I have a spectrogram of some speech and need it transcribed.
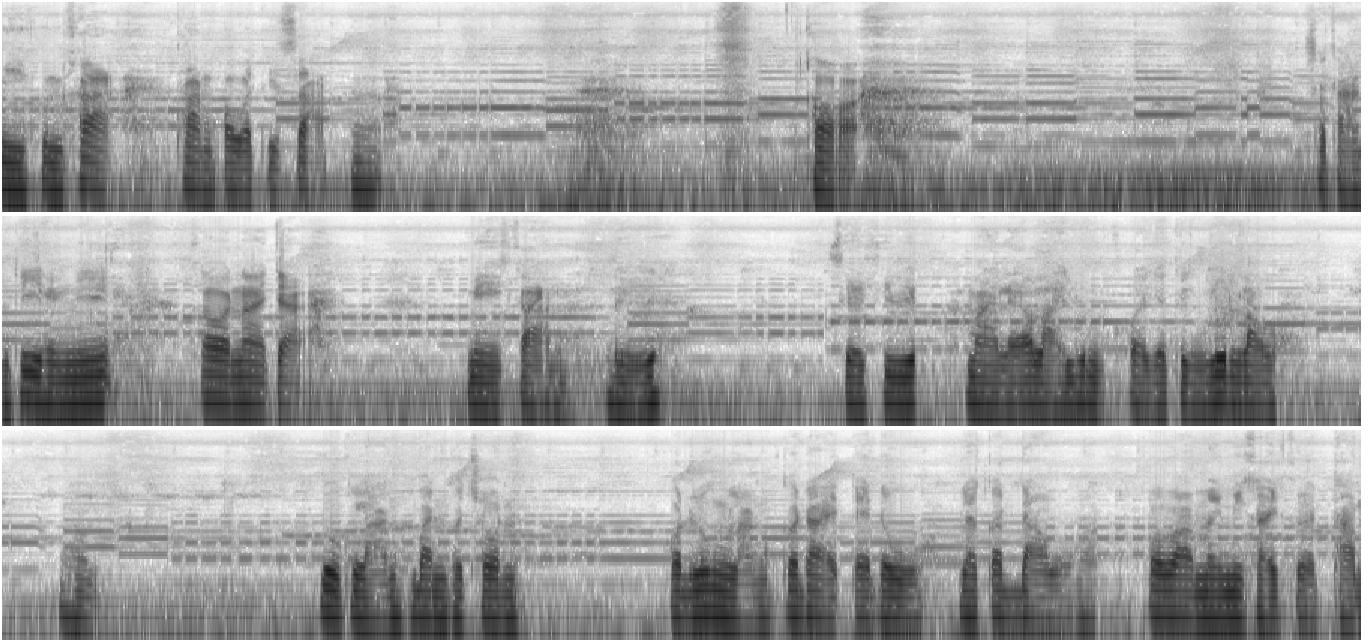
มีคุณค่าทางประวัติศาสตร์ ก็ สถานที่แห่งนี้ก็น่าจะมีการหรือเสียชีวิตมาแล้วหลายรุ่นกว่าจะถึงรุ่นเรา ลูกหลานบรรพชน คนรุ่งหลังก็ได้แต่ดูแล้วก็เดา เพราะว่าไม่มีใครเกิดทัน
